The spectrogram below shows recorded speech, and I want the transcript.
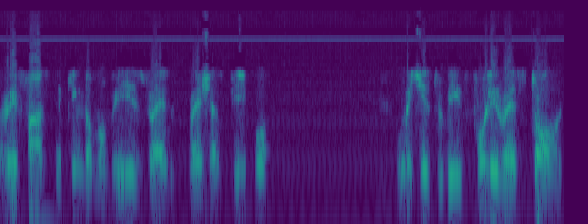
refers to the kingdom of Israel, precious people, which is to be fully restored.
